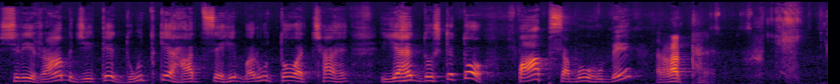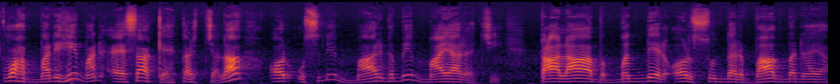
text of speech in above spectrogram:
श्री राम जी के दूत के हाथ से ही मरूं तो अच्छा है। यह दुष्ट तो पाप समूह में रथ है। वह मन ही मन ऐसा कहकर चला और उसने मार्ग में माया रची। तालाब, मंदिर और सुंदर बाग बनाया।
